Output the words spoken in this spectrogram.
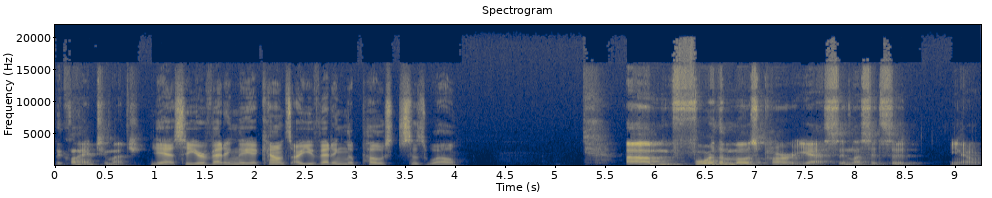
the client too much. Yeah. So you're vetting the accounts. Are you vetting the posts as well? Um, for the most part, yes, unless it's a you know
